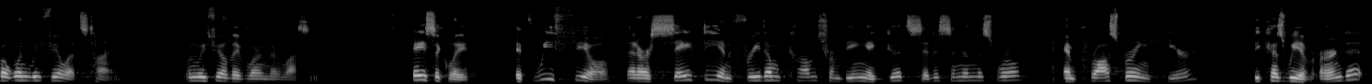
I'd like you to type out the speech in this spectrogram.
but when we feel it's time, when we feel they've learned their lesson. Basically, if we feel that our safety and freedom comes from being a good citizen in this world and prospering here because we have earned it,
